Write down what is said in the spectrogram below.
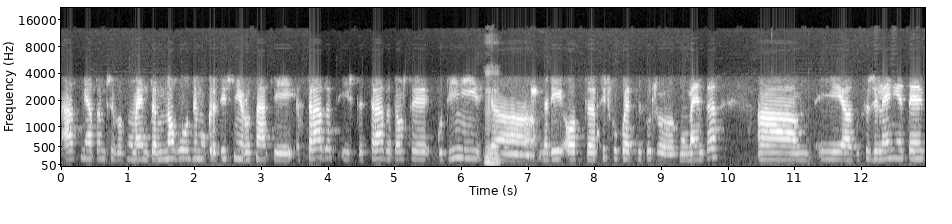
аз мятам, че в момента много демократични руснаци страдат и ще страдат още години Мгм. а, нали, от всичко, което се случва в момента. А, и а, за съжаление те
